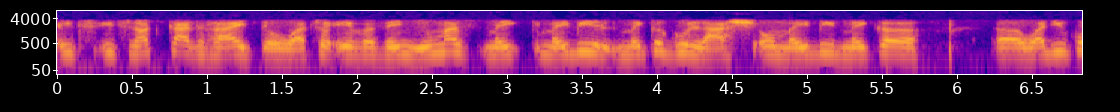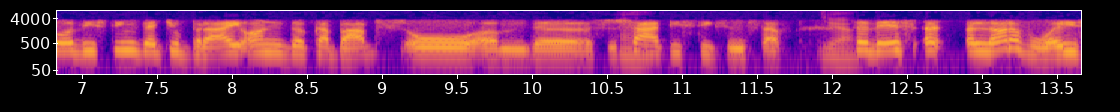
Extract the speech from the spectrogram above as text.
it's it's not cut right or whatsoever. Then you must make maybe make a goulash or maybe make a uh, what do you call these things that you fry on the kebabs or um, the sosatie sticks and stuff. Yeah. So there's a, a lot of ways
